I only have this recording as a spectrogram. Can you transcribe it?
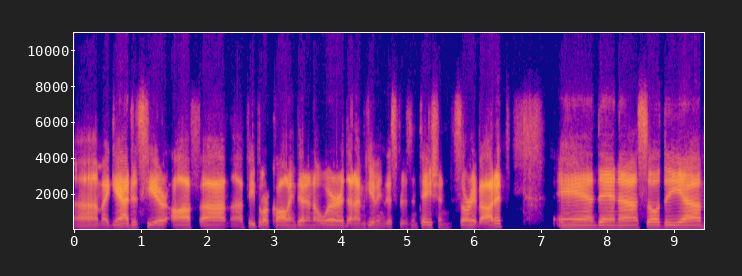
my gadgets here off. people are calling. They don't know where that I'm giving this presentation. Sorry about it. And then so the um,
